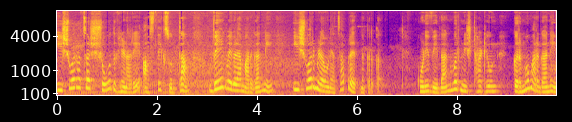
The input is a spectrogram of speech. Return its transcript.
ईश्वराचा शोध घेणारे आस्तिकसुद्धा वेगवेगळ्या मार्गांनी ईश्वर मिळवण्याचा प्रयत्न करतात. कोणी वेदांवर निष्ठा ठेवून कर्ममार्गाने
